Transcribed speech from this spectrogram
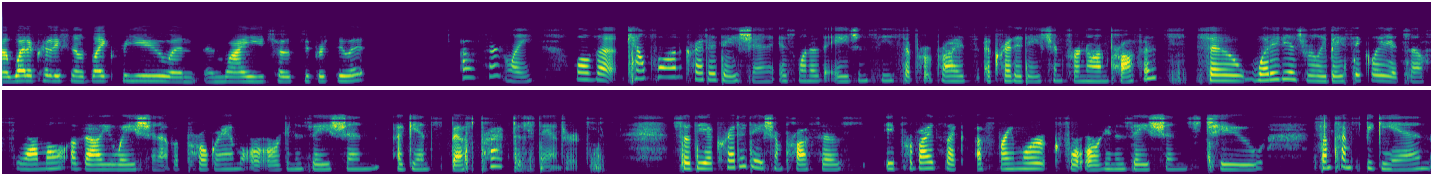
uh, what accreditation was like for you and, and why you chose to pursue it? Oh, certainly. Well, the Council on Accreditation is one of the agencies that provides accreditation for nonprofits. So, what it is really basically, it's a formal evaluation of a program or organization against best practice standards. So, the accreditation process it provides like a framework for organizations to sometimes begin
